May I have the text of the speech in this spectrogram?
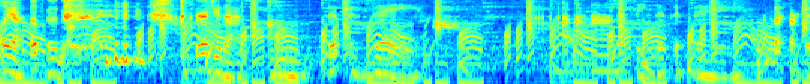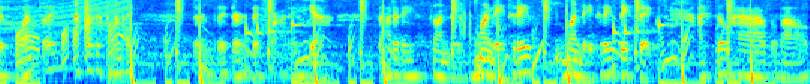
Oh yeah, that's good. I spared you that. Um, this is day. Uh, uh, uh, let's see, this is day. When did I start this? Wednesday? I started this Wednesday. Wednesday, Thursday, Friday. Yeah. Saturday, Sunday, Monday. Today's Monday. Today's day six. I still have about.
